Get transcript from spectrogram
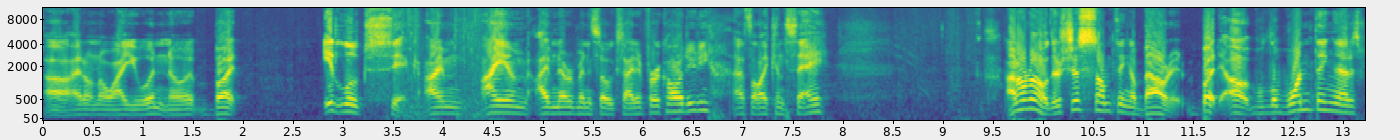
Uh, I don't know why you wouldn't know it, but it looks sick. I'm I am I've never been so excited for a Call of Duty. That's all I can say. I don't know. There's just something about it. But uh, the one thing that is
